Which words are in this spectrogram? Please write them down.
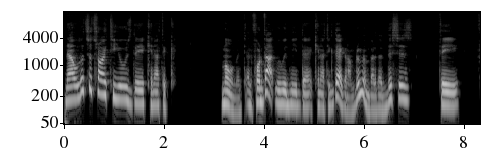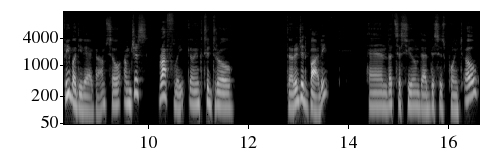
Now, let's try to use the kinetic moment. And for that, we would need the kinetic diagram. Remember that this is the free body diagram. So I'm just roughly going to draw the rigid body and let's assume that this is point O,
